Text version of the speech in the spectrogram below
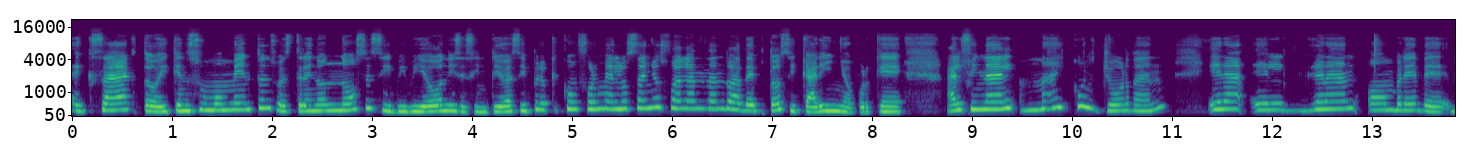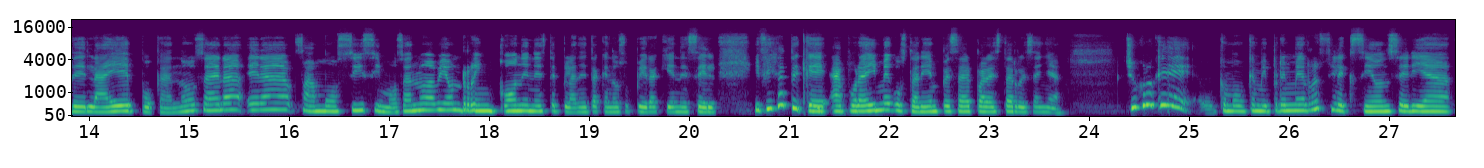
Exacto, y que en su momento, en su estreno, no sé si vivió ni se sintió así, pero que conforme a los años fue ganando adeptos y cariño, porque al final Michael Jordan era el gran hombre de, de la época, ¿no? O sea, era, era famosísimo, o sea, no había un rincón en este planeta que no supiera quién es él. Y fíjate que ah, por ahí me gustaría empezar para esta reseña. Yo creo que como que mi primera reflexión sería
